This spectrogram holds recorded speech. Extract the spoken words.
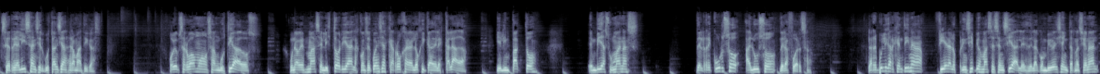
se realiza en circunstancias dramáticas. Hoy observamos angustiados una vez más en la historia las consecuencias que arroja la lógica de la escalada y el impacto en vidas humanas del recurso al uso de la fuerza. La República Argentina, fiel a los principios más esenciales de la convivencia internacional,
